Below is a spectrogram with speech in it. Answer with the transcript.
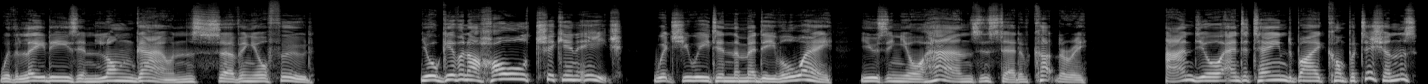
with ladies in long gowns serving your food. You're given a whole chicken each, which you eat in the medieval way, using your hands instead of cutlery. And you're entertained by competitions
